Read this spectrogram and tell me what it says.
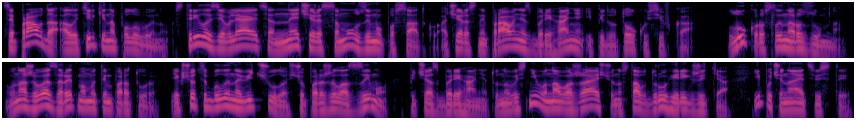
Це правда, але тільки наполовину. Стріли з'являються не через саму зиму посадку, а через неправильне зберігання і підготовку сівка. Лук рослина розумна, вона живе за ритмами температури. Якщо цибулина відчула, що пережила зиму під час зберігання, то навесні вона вважає, що настав другий рік життя і починає цвісти.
